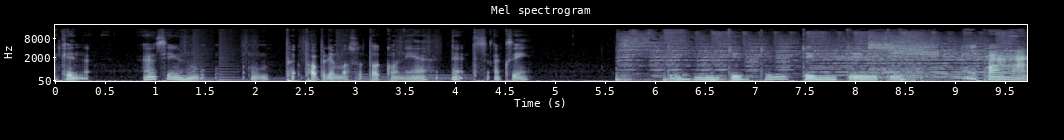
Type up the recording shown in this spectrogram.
Okay, n- I see who, who p- probably must have put one here. Let's actually. Do do do do do do. Hey, pa.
